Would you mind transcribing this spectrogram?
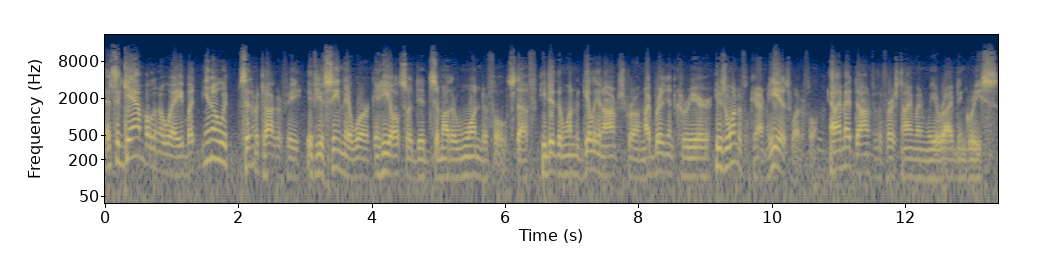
It's a gamble in a way, but you know, with cinematography, if you've seen their work, and he also did some other wonderful stuff. He did the one with Gillian Armstrong, My Brilliant Career. He was a wonderful camera. He is wonderful. And I met Don for the first time when we arrived in Greece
